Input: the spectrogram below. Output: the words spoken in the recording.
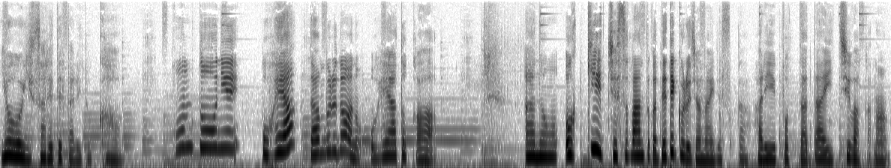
用意されてたりとか本当にお部屋ダンブルドアのお部屋とかあの大きいチェス盤とか出てくるじゃないですか「ハリー・ポッター」第1話かな。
